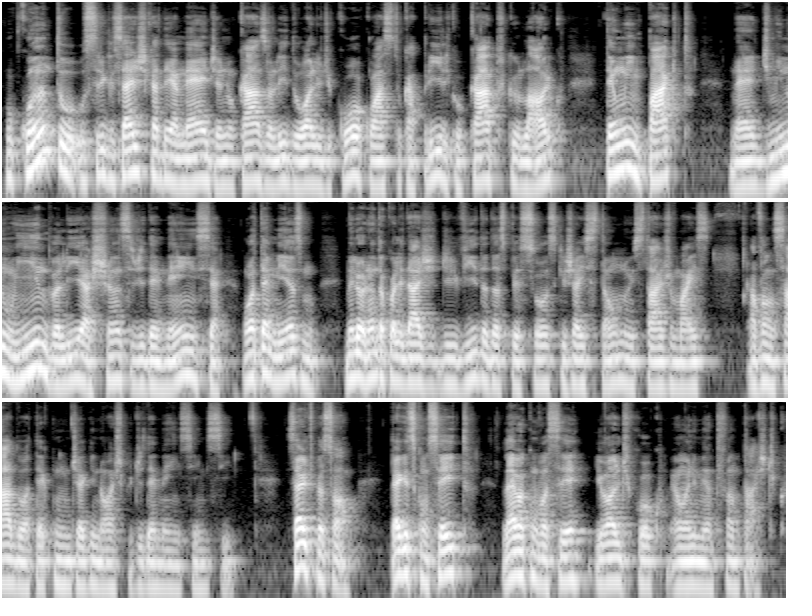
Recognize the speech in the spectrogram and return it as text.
o quanto os triglicéridos de cadeia média, no caso ali do óleo de coco, ácido caprílico, cáprico e láurico, tem um impacto, né, diminuindo ali a chance de demência ou até mesmo melhorando a qualidade de vida das pessoas que já estão no estágio mais avançado ou até com um diagnóstico de demência em si. Certo, pessoal? Pega esse conceito, leva com você e o óleo de coco é um alimento fantástico.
